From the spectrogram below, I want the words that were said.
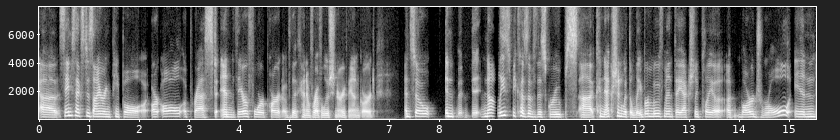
uh, same-sex desiring people are all oppressed and therefore part of the kind of revolutionary vanguard. And so, in, not least because of this group's uh, connection with the labor movement, they actually play a, a, large role in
